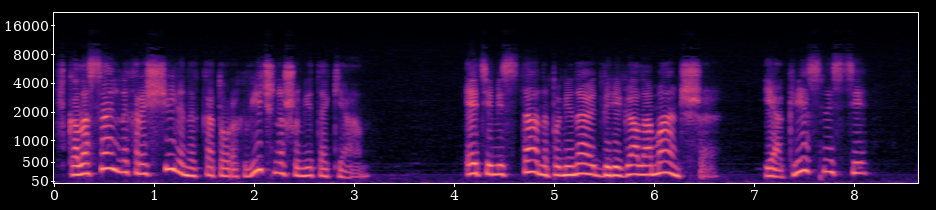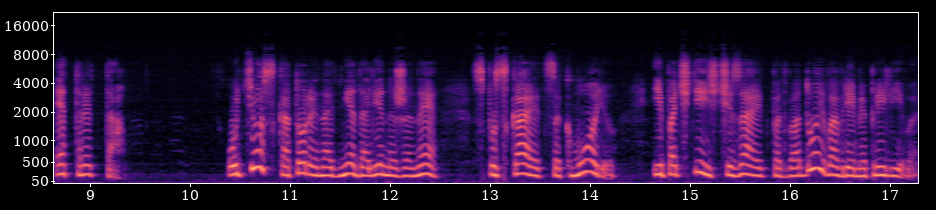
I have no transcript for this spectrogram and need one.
в колоссальных расщелинах которых вечно шумит океан. Эти места напоминают берега Ла-Манша и окрестности Этрета. Утес, который на дне долины Жене спускается к морю и почти исчезает под водой во время прилива,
